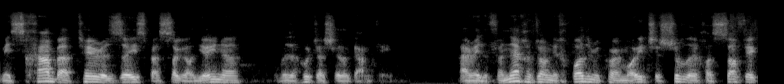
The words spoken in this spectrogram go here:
מסחה בתרא זויס בסגל יוינה, ובזהות השל גם כן. הרי לפניך דברים נכבודים מקור מועד ששוב לך סופק,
